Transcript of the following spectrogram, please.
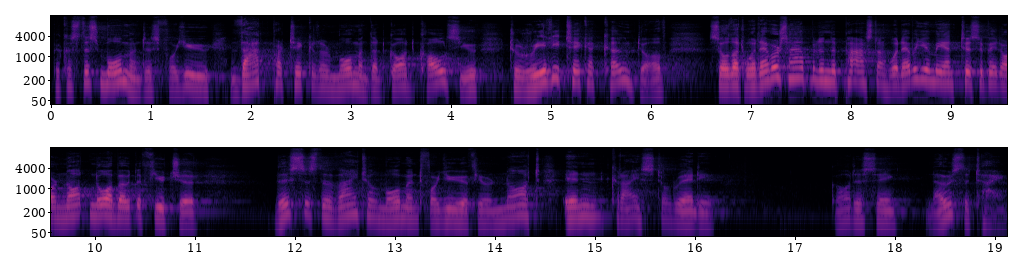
because this moment is for you that particular moment that God calls you to really take account of so that whatever's happened in the past and whatever you may anticipate or not know about the future, this is the vital moment for you if you're not in Christ already. God is saying, now's the time.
